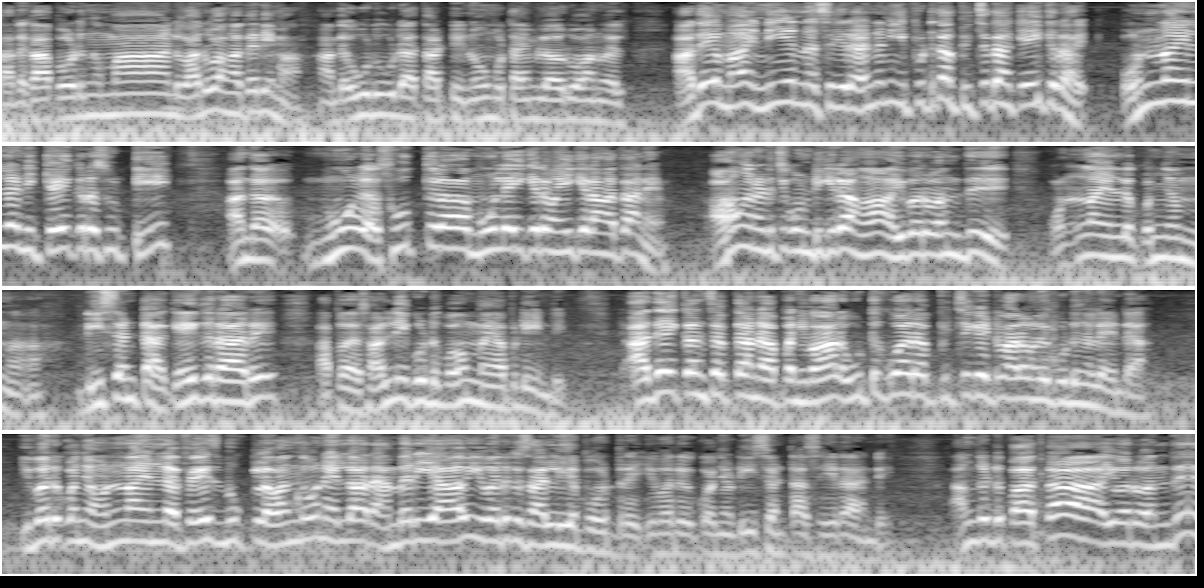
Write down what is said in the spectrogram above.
சதகா போடுங்கம்மான்னு வருவாங்க தெரியுமா? அந்த ஊடு ஊடா தட்டி நோம்பு டைம்ல வருவாங்க அதே மாதிரி நீ என்ன செய்யற? நீ இப்படி தான் பிச்சை தான் கேட்கிறாய். ஆன்லைன்ல நீ கேட்கிற சுட்டி அந்த மூளை சூத்திர மூளை வைக்கிறவங்க வைக்கிறாங்க தானே? அவங்க நினைச்சு கொண்டிருக்கிறாங்க இவர் வந்து ஆன்லைன்ல கொஞ்சம் டீசெண்டா கேட்கிறாரு. அப்ப சொல்லி கொடுப்போம் அப்படின்ட்டு. அதே கான்செப்ட் தான் அப்ப நீ வர வீட்டுக்கு வர பிச்சை கேட்டு வரவங்களுக்கு கொடுங்களேன்டா. இவர் கொஞ்சம் ஆன்லைன்ல ஃபேஸ்புக்ல வந்தோன்னு எல்லாரும் அமெரியாவும் இவருக்கு சல்லியை போட்டுரு. இவர் கொஞ்சம் டீசெண்டா செய்யறாண்டு அங்கிட்டு பார்த்தா இவர் வந்து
